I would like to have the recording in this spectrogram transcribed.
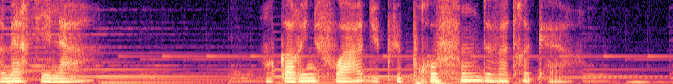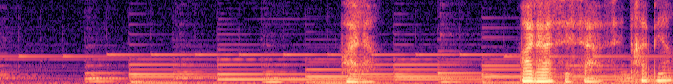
Remerciez-la encore une fois du plus profond de votre cœur. Voilà. Voilà, c'est ça, c'est très bien.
